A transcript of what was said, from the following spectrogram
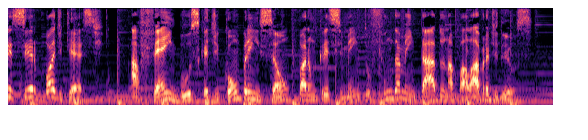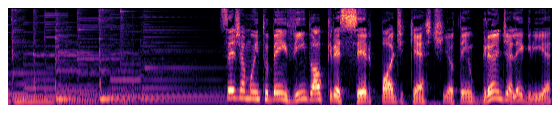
Crescer Podcast. A fé em busca de compreensão para um crescimento fundamentado na palavra de Deus. Seja muito bem-vindo ao Crescer Podcast. Eu tenho grande alegria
